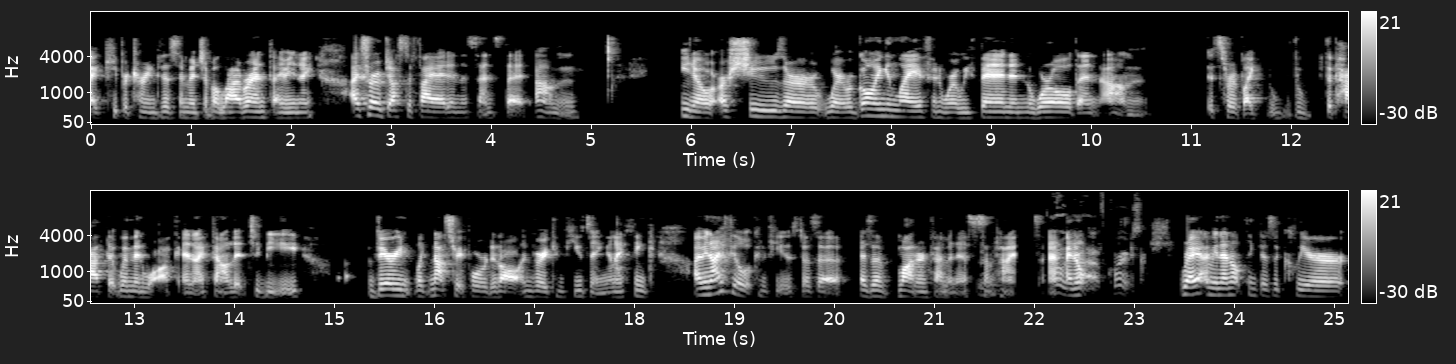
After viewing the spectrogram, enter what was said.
I keep returning to this image of a labyrinth. I mean, I I sort of justify it in the sense that um, you know our shoes are where we're going in life and where we've been in the world and um, it's sort of like the, the, path that women walk and i found it to be very like not straightforward at all and very confusing. And i think i mean i feel confused as a as a modern feminist mm-hmm. sometimes. Oh, i don't yeah, of course. Right? I mean i don't think there's a clear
